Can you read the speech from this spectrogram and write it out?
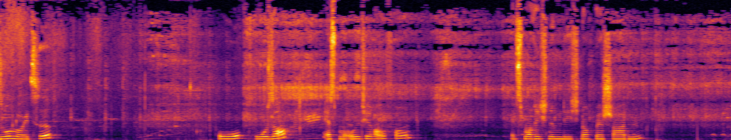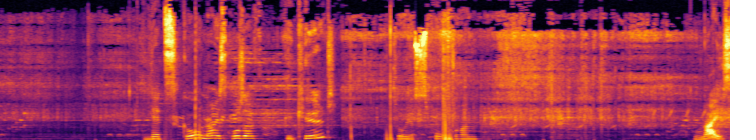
So, Leute. Oh, rosa. Erstmal Ulti raufhauen. Jetzt mache ich nämlich noch mehr Schaden. Let's go. Nice. Rosa gekillt. So, jetzt ist Bogen dran. Nice.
